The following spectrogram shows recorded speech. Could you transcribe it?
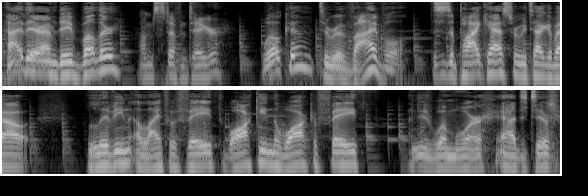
Hi there, I'm Dave Butler. I'm Stephan Taeger. Welcome to Revival. This is a podcast where we talk about living a life of faith, walking the walk of faith. I need one more adjective.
